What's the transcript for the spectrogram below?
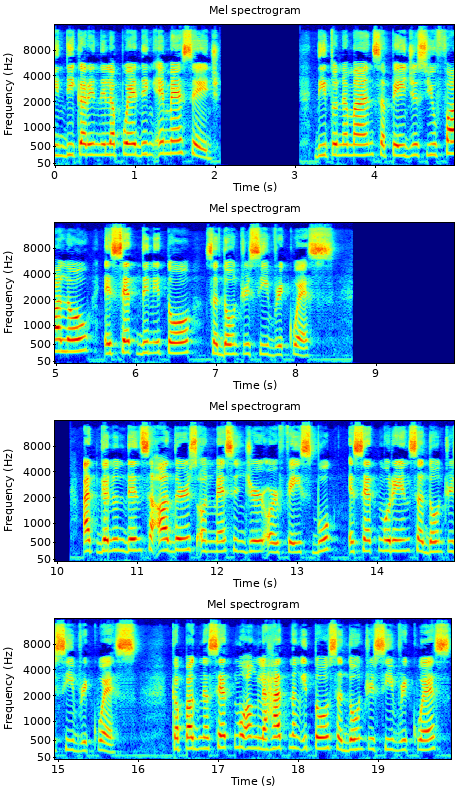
hindi ka rin nila pwedeng i-message. Dito naman sa pages you follow, iset din ito sa don't receive requests. At ganun din sa others on Messenger or Facebook, iset mo rin sa don't receive requests. Kapag naset mo ang lahat ng ito sa don't receive requests,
